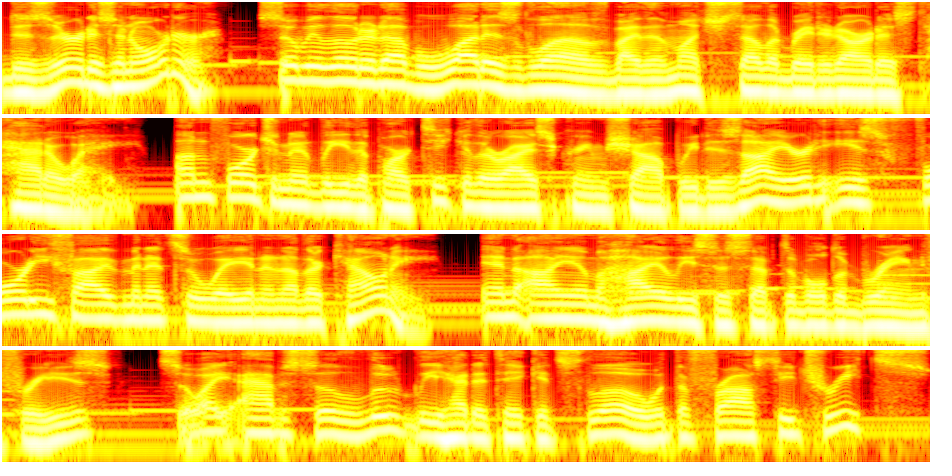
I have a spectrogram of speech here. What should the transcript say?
dessert is in order. So we loaded up What is Love by the much celebrated artist Haddaway. Unfortunately, the particular ice cream shop we desired is 45 minutes away in another county, and I am highly susceptible to brain freeze, so I absolutely had to take it slow with the frosty treats.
